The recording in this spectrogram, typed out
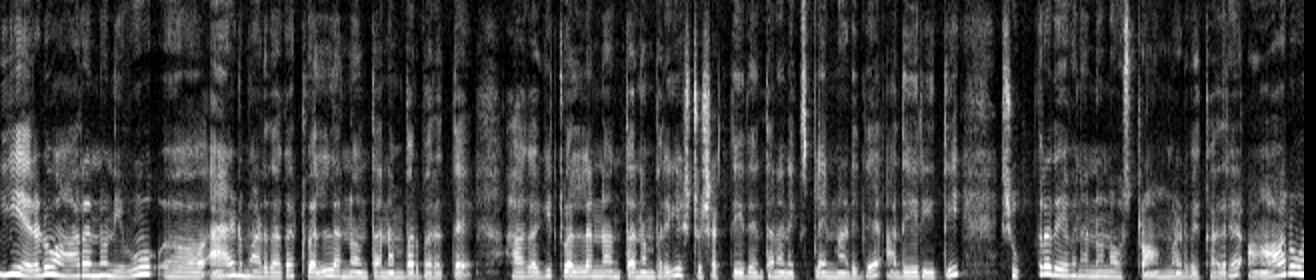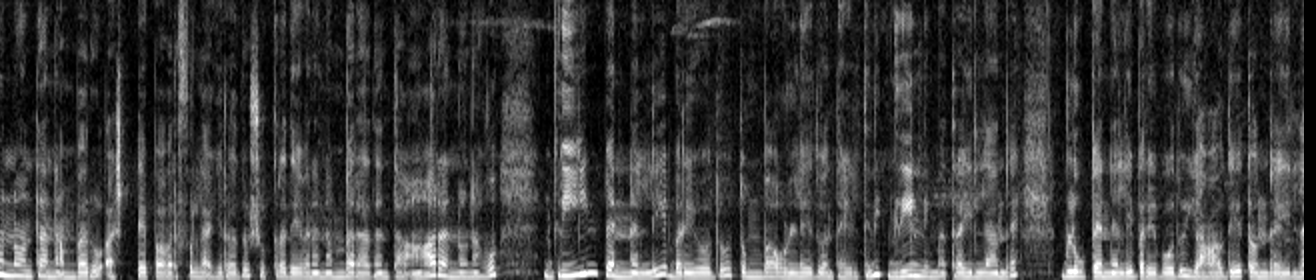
ಈ ಎರಡು ಆರನ್ನು ನೀವು ಆ್ಯಡ್ ಮಾಡಿದಾಗ ಟ್ವೆಲ್ ಅನ್ನೋಂಥ ನಂಬರ್ ಬರುತ್ತೆ. ಹಾಗಾಗಿ ಟ್ವೆಲ್ ಅನ್ನೋಂಥ ನಂಬರಿಗೆ ಎಷ್ಟು ಶಕ್ತಿ ಇದೆ ಅಂತ ನಾನು ಎಕ್ಸ್ಪ್ಲೇನ್ ಮಾಡಿದ್ದೆ. ಅದೇ ರೀತಿ ಶುಕ್ರದೇವನನ್ನು ನಾವು ಸ್ಟ್ರಾಂಗ್ ಮಾಡಬೇಕಾದ್ರೆ ಆರು ಅನ್ನುವಂಥ ನಂಬರು ಅಷ್ಟೇ ಪವರ್ಫುಲ್ ಆಗಿರೋದು. ಶುಕ್ರದೇವನ ನಂಬರ್ ಆದಂಥ ಆರನ್ನು ನಾವು ಗ್ರೀನ್ ಪೆನ್ನಲ್ಲಿ ಬರೆಯೋದು ತುಂಬ ಒಳ್ಳೆಯದು ಅಂತ ಹೇಳ್ತೀನಿ. ಗ್ರೀನ್ ನಿಮ್ಮ ಹತ್ರ ಇಲ್ಲ ಅಂದರೆ ಬ್ಲೂ ಪೆನ್ನಲ್ಲಿ ಬರಿಬೋದು, ಯಾವುದೇ ತೊಂದರೆ ಇಲ್ಲ.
